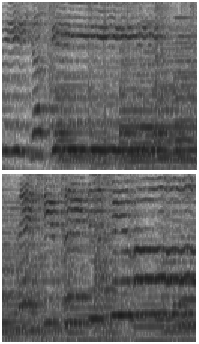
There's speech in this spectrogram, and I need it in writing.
Ти який? Вечір ти не жила,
